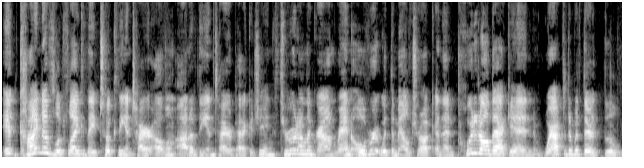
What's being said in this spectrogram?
it kind of looked like they took the entire album out of the entire packaging, threw it on the ground, ran over it with the mail truck, and then put it all back in, wrapped it with their little.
